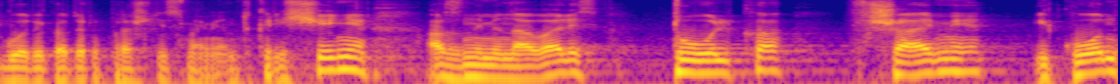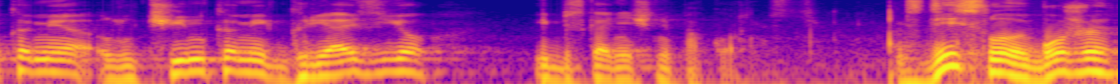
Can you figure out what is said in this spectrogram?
года, которые прошли с момента крещения, ознаменовались только вшами, иконками, лучинками, грязью и бесконечной покорностью. Здесь Слово Божие,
